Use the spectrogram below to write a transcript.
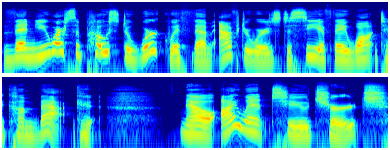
then you are supposed to work with them afterwards to see if they want to come back. Now, I went to church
